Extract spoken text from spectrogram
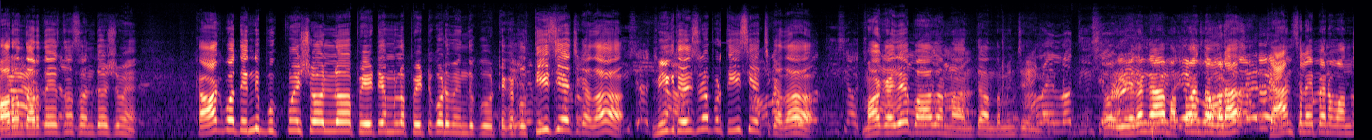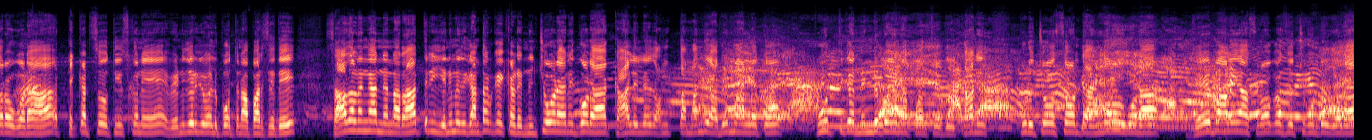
వారం తర్వాత వేసిన సంతోషమే. కాకపోతే ఎన్ని బుక్ మై షోల్లో పేటిఎంలో పెట్టుకోవడం ఎందుకు? టికెట్లు తీసేయచ్చు కదా. మీకు తెలిసినప్పుడు తీసేయచ్చు కదా. మాకు అదే బాధ అన్న అంతే అంతమించి. సో ఈ విధంగా మొత్తం అంతా కూడా క్యాన్సిల్ అయిపోయిన అందరూ కూడా టికెట్స్ తీసుకుని వెనుదిరిగి వెళ్ళిపోతున్న పరిస్థితి. సాధారణంగా నిన్న రాత్రి ఎనిమిది గంటలకు ఇక్కడ నిల్చోవడానికి కూడా ఖాళీ లేదు. అంతమంది అభిమానులతో పూర్తిగా నిండిపోయిన పరిస్థితి. కానీ ఇప్పుడు చూస్తూ ఉంటే అందరూ కూడా జయ బాలయ్య స్లోగన్స్ ఇచ్చుకుంటూ కూడా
